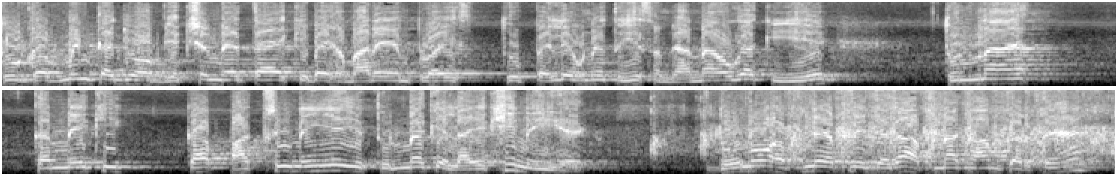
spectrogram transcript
तो गवर्नमेंट का जो ऑब्जेक्शन रहता है कि भाई हमारे एम्प्लॉयज़ तो पहले उन्हें तो ये समझाना होगा कि ये तुलना करने की का पात्र ही नहीं है, ये तुलना के लायक ही नहीं है। दोनों अपने अपने जगह अपना काम करते हैं।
